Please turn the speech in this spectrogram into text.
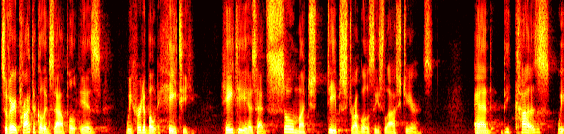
So, a very practical example is we heard about Haiti. Haiti has had so much deep struggles these last years. And because we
